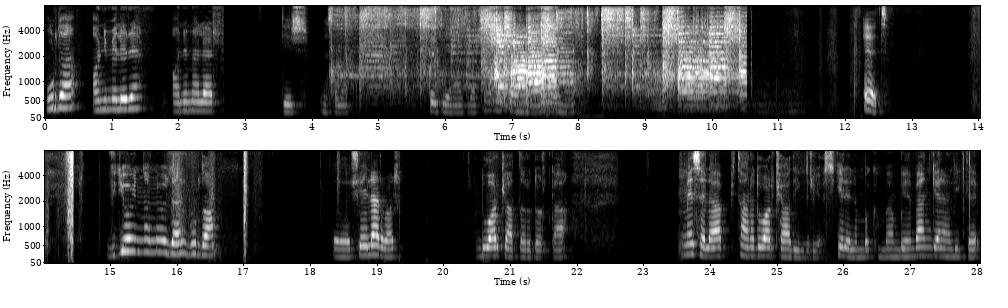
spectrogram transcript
Burada animelere animelerdir mesela. Bekleyin arkadaşlar. Evet. Video oyunlarına özel burada e, şeyler var. Duvar kağıtları 4K. Mesela bir tane duvar kağıdı indireceğiz. Gelelim bakın ben ben, genellikle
